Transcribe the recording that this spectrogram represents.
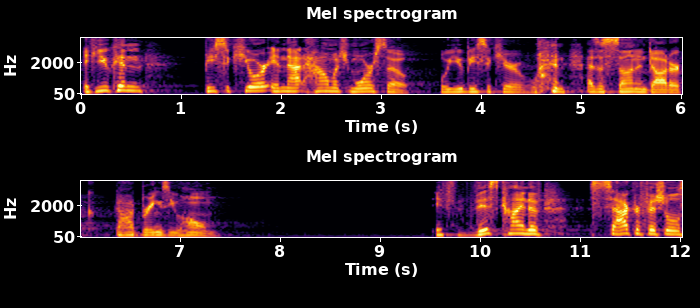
if you can be secure in that, how much more so will you be secure when, as a son and daughter, God brings you home? If this kind of sacrificial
